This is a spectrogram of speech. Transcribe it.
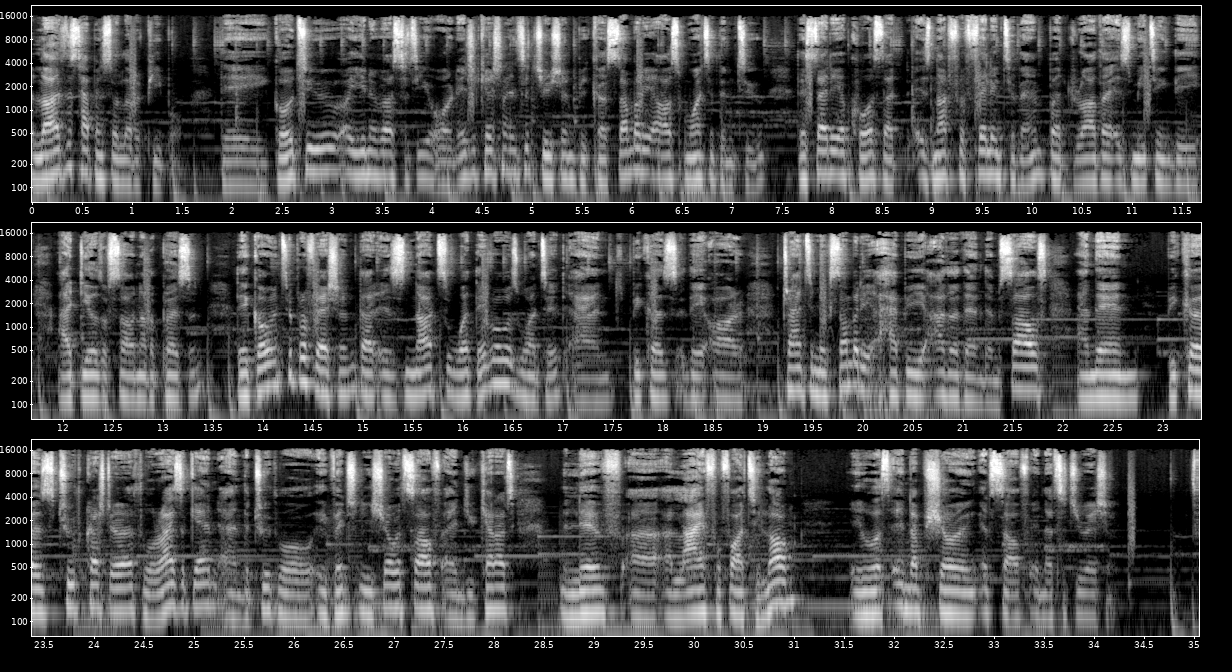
A lot of this happens to a lot of people. They go to a university or an educational institution because somebody else wanted them to. They study a course that is not fulfilling to them, but rather is meeting the ideals of some another person. They go into a profession that is not what they've always wanted, and because they are trying to make somebody happy other than themselves, and then because truth crushed earth will rise again and the truth will eventually show itself and you cannot live uh, a life for far too long it will end up showing itself in that situation.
